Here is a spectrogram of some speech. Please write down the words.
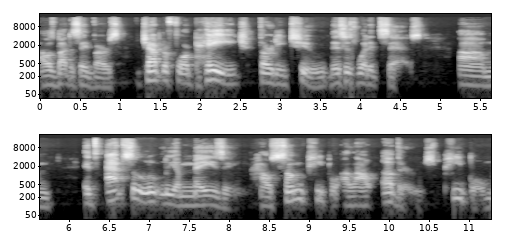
I was about to say verse, chapter four, page 32. This is what it says. Um, it's absolutely amazing how some people allow others, people,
